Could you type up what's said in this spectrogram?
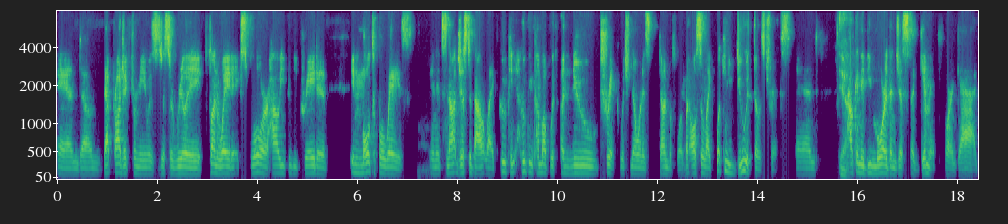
and um, that project for me was just a really fun way to explore how you can be creative in multiple ways. And it's not just about like who can who can come up with a new trick which no one has done before but also like what can you do with those tricks? And yeah. how can they be more than just a gimmick or a gag?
